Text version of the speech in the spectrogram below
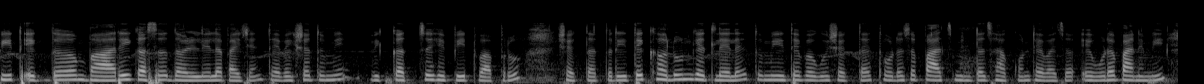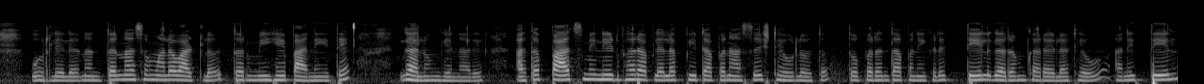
पीठ एकदम बारीक असं दळलेलं पाहिजे. त्यापेक्षा तुम्ही विकतचं हे पीठ वापरू शकता. तर इथे खलून घेतलेलं आहे. तुम्ही इथे बघू शकता. थोडंसं पाच मिनटं झाकून ठेवायचं. एवढं पाणी मी उरलेलं. नंतर ना असं मला वाटलं तर मी हे पाणी इथे घालून घेणार आहे. आता पाच मिनिटभर आपल्याला पीठ आपण असंच ठेवलं होतं. तोपर्यंत आपण इकडे तेल गरम करायला ठेवू आणि ते तेल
